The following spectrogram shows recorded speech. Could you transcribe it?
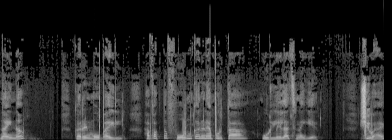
नाही ना? कारण मोबाईल हा फक्त फोन करण्यापुरता उरलेलाच नाही आहे शिवाय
